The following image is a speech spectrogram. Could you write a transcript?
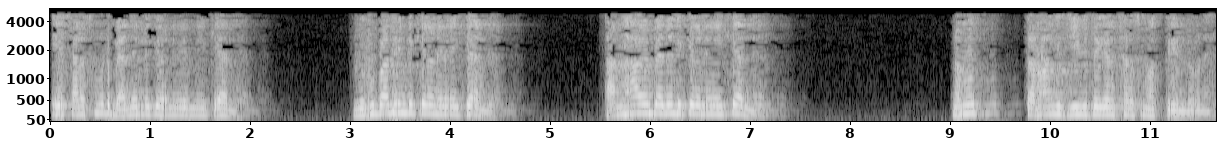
ඒ සැලසුමට බැඳෙන්න කියලා නෙවෙයි මේ කියන්නේ. ලුහු බඳින්න කියලා නෙවෙයි කියන්නේ. තණ්හාවෙන් බැඳෙන්න කියලා නෙවෙයි කියන්නේ. නමුත් තමන්ගේ ජීවිතය ගැන සැලසුමක් තියෙන්න ඕනේ.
